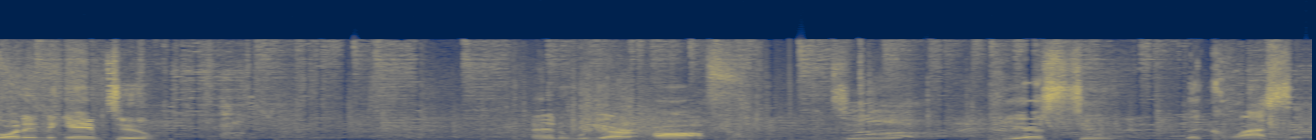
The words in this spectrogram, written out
Going into game two, and we are off to PS2, the classic.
